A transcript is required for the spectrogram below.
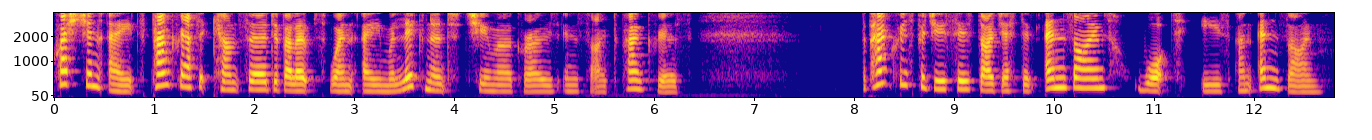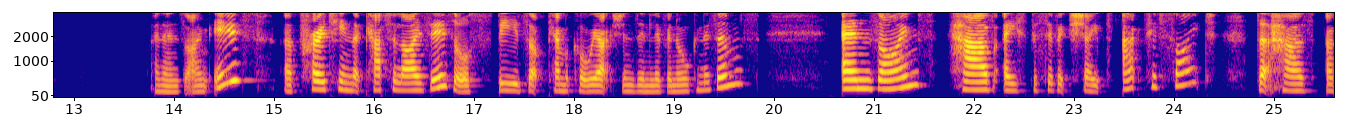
Question 8. Pancreatic cancer develops when a malignant tumour grows inside the pancreas. The pancreas produces digestive enzymes. What is an enzyme? An enzyme is a protein that catalyzes or speeds up chemical reactions in living organisms. Enzymes have a specific shaped active site that has a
